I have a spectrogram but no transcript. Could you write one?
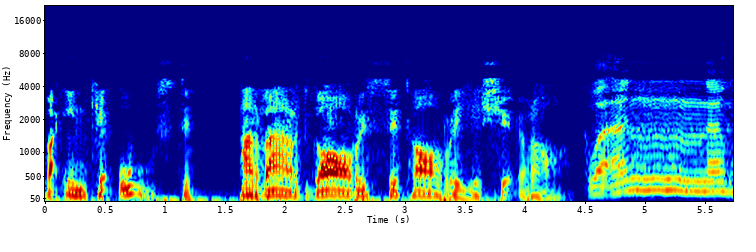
و اینکه اوست پروردگار ستاره شعرا. و انه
